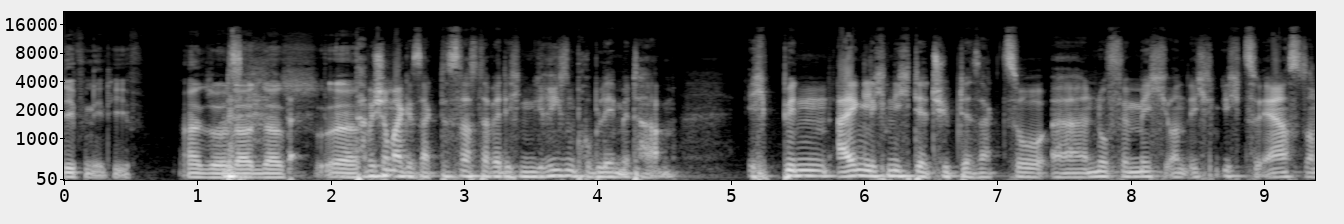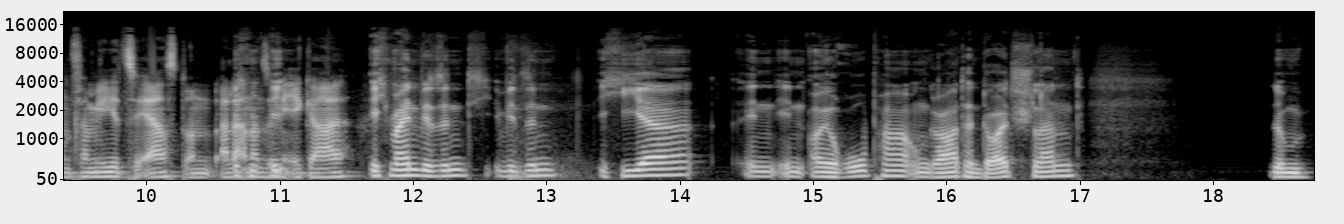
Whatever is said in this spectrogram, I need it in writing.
definitiv. Also da, das, Das äh, habe ich schon mal gesagt, das ist was, da werde ich ein Riesenproblem mit haben. Ich bin eigentlich nicht der Typ, der sagt so, äh, nur für mich und ich, ich zuerst und Familie zuerst und alle anderen sind mir egal. ich meine, wir sind, wir sind hier in, in Europa und gerade in Deutschland so ein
